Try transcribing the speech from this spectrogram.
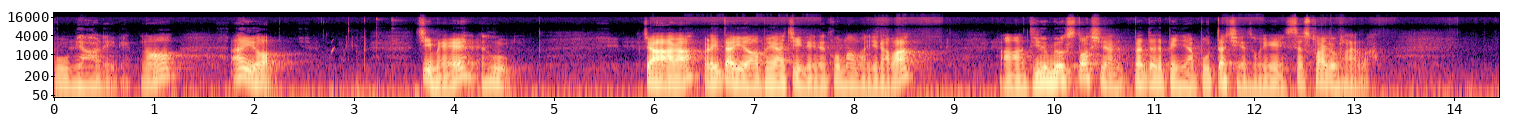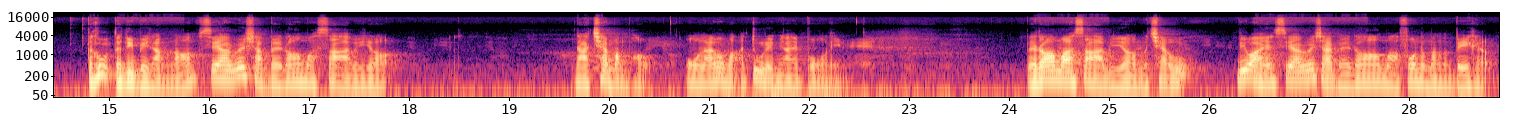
ပို့များနေတယ်နော်အဲ့တော့ကြည့်မယ်အခုကြားရတာပြိတ္တရောဘယ်ကကြည့်နေလဲကိုမမရေးတာပါ အာဒီလိုမျိုး stock share ပတ်သက်တဲ့ပညာပူတတ်ချင်ဆိုရင် subscribe လုပ်ထားရပါတခုတတိပေးတာမနော်ဆရာ rich ဘယ်တော့မှစပြီးတော့နားချက်မှာမဟုတ် online ပေါ်မှာအတုတွေအများကြီးပေါ်နေဘယ်တော့မှစပြီးတော့မချက်ဘူးပြီးသွားရင်ဆရာ rich ဘယ်တော့မှဖုန်းနံပါတ်မပေးခဲ့ဘူး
